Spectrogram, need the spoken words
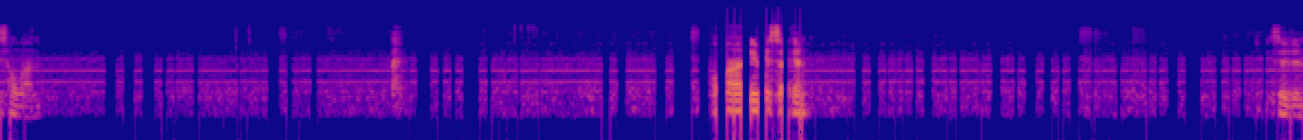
Just hold on. Hold on, give me a second. Is it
